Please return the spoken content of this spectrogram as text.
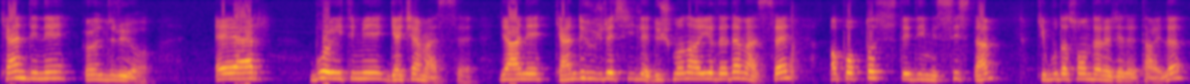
kendini öldürüyor. Eğer bu eğitimi geçemezse yani kendi hücresiyle düşmanı ayırt edemezse apoptosis dediğimiz sistem ki bu da son derece detaylı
